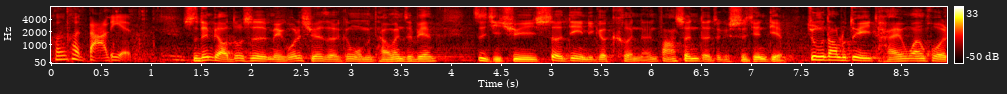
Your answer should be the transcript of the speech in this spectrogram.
狠狠打脸。时间表都是美国的学者跟我们台湾这边自己去设定一个可能发生的这个时间点。中国大陆对于台湾或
